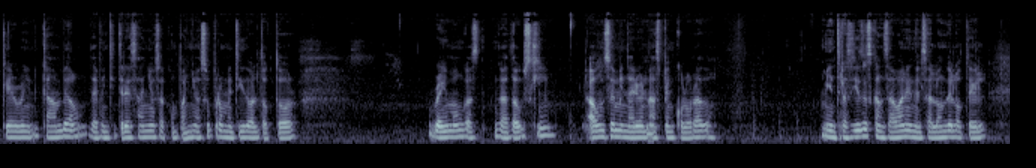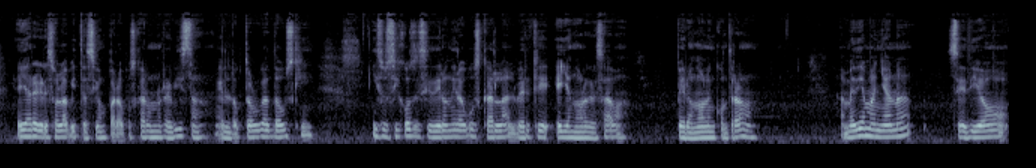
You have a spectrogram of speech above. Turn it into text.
Karen Campbell, de 23 años, acompañó a su prometido al doctor Raymond Gadowski a un seminario en Aspen, Colorado. Mientras ellos descansaban en el salón del hotel, ella regresó a la habitación para buscar una revista. El doctor Gadowski y sus hijos decidieron ir a buscarla al ver que ella no regresaba pero no lo encontraron. A media mañana se dio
